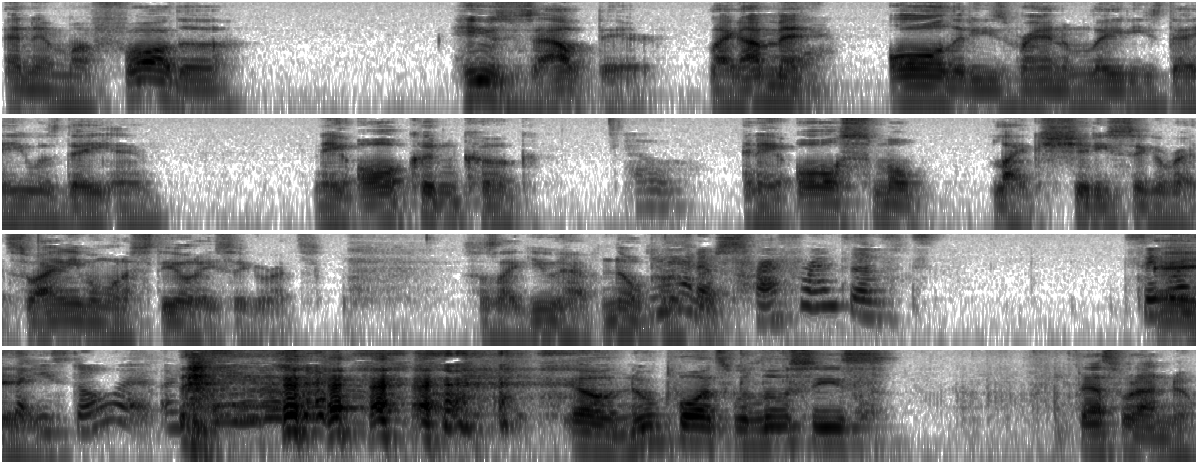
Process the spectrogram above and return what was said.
and then my father he was just out there like i met all of these random ladies that he was dating and they all couldn't cook Oh, and they all smoked like shitty cigarettes. So I didn't even want to steal their cigarettes. So I was like, you have no preference." you had a preference of cigarettes that you stole it. a young age? Yo, Newports with loosies. That's what I knew.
